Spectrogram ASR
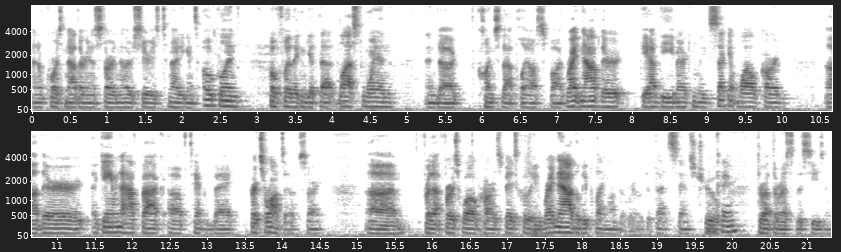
and of course now they're going to start another series tonight against Oakland. Hopefully they can get that last win and uh, clinch that playoff spot. Right now they're they have the American League second wild card. Uh, they're a game and a half back of Tampa Bay or Toronto, sorry, um, for that first wild card. It's basically right now they'll be playing on the road if that stands true Okay. throughout the rest of the season.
